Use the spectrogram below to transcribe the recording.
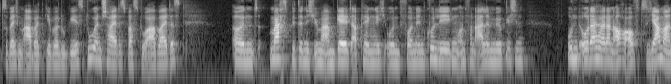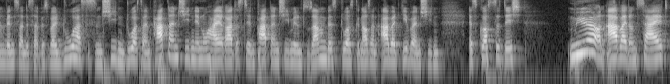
zu welchem Arbeitgeber du gehst. Du entscheidest, was du arbeitest. Und mach's bitte nicht immer am Geld abhängig und von den Kollegen und von allem Möglichen. Und oder hör dann auch auf zu jammern, wenn es dann deshalb ist, weil du hast es entschieden. Du hast deinen Partner entschieden, den du heiratest, den Partner entschieden, mit dem du zusammen bist. Du hast genau seinen Arbeitgeber entschieden. Es kostet dich Mühe und Arbeit und Zeit,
